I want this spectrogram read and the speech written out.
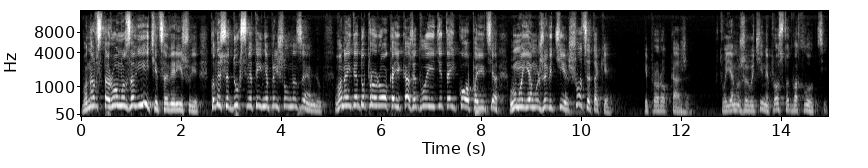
Вона в Старому Завіті це вирішує, коли ще Дух Святий не прийшов на землю. Вона йде до пророка і каже, двоє дітей копаються у моєму животі. Що це таке? І пророк каже: в твоєму животі не просто два хлопці,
